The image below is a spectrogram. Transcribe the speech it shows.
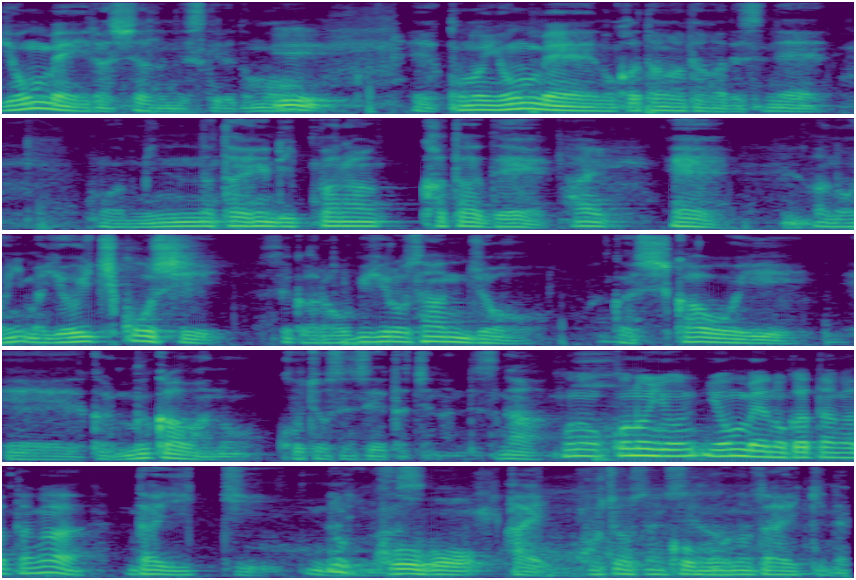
4名いらっしゃるんですけれども、えー、この4名の方々がですねもうみんな大変立派な方で、はい。えー、あの今余市講師それから帯広三条鹿追えー、から向川の校長先生たちなんですがこのこの 4, 4名の方々が第1期になります。工房。はい。校長先生工房の第1期で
